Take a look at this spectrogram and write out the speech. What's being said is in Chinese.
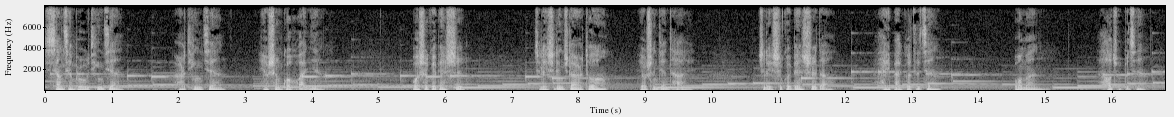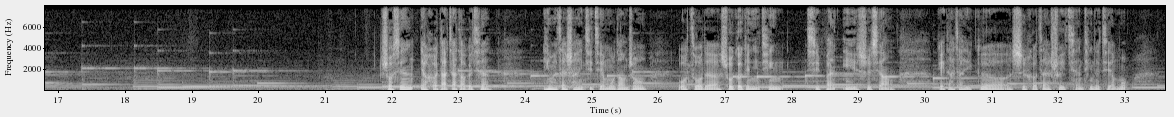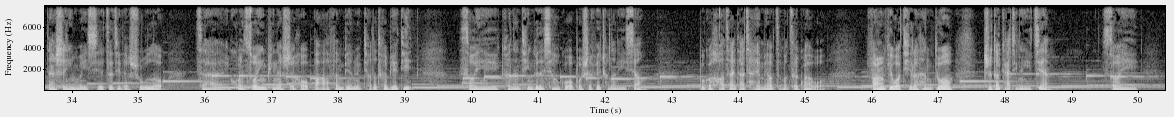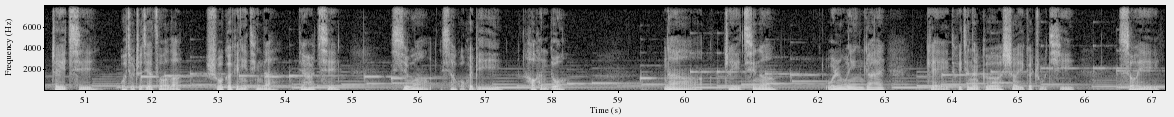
相见不如听见，而听见又胜过怀念。我是鬼边士，这里是邻居的耳朵有声电台，这里是鬼边士的黑白格子间。我们好久不见。首先要和大家道个歉，因为在上一期节目当中，我做的说歌给你听，其本意是想。给大家一个适合在睡前听的节目，但是因为一些自己的疏漏，在混缩音频的时候把分辨率调得特别低，所以可能听歌的效果不是非常的理想。不过好在大家也没有怎么责怪我，反而给我提了很多值得改进的意见，所以这一期我就直接做了说歌给你听的第二期，希望效果会比一好很多。那这一期呢，我认为应该给推荐的歌设一个主题，所以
